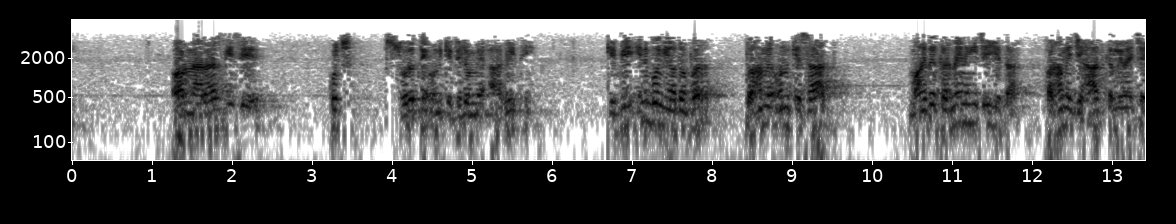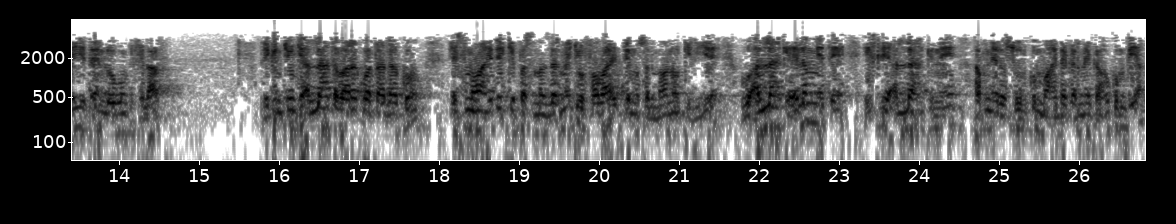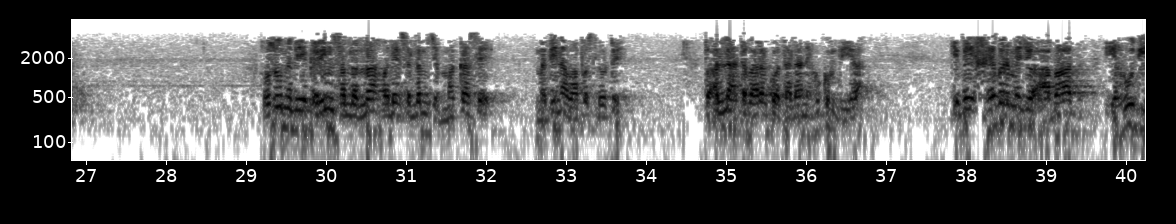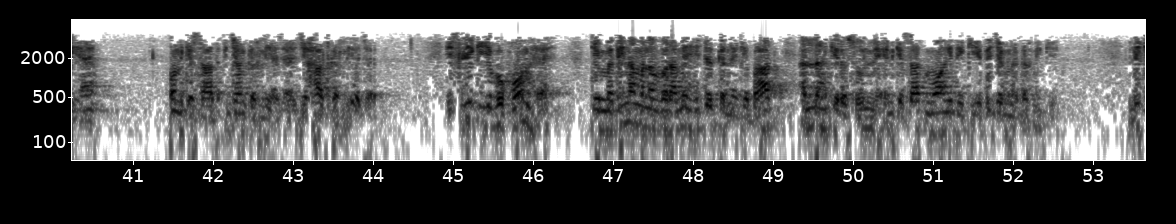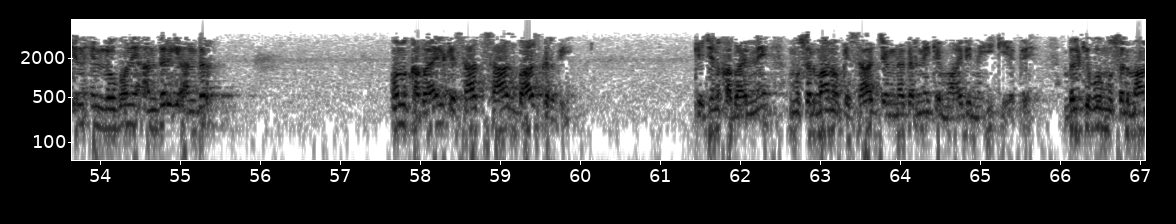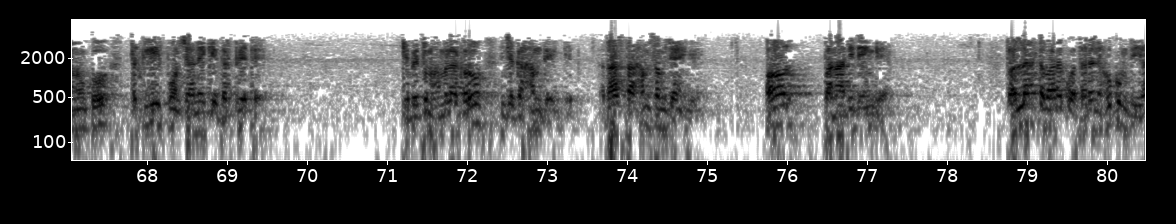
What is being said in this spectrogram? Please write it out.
اور ناراضگی سے کچھ صورتیں ان کے دلوں میں آ گئی تھی کہ بھی ان بنیادوں پر تو ہمیں ان کے ساتھ معاہدے کرنے نہیں چاہیے تھا اور ہمیں جہاد کر لینا چاہیے تھا ان لوگوں کے خلاف۔ لیکن کیونکہ اللہ تبارک و تعالیٰ کو اس معاہدے کے پس منظر میں جو فوائد تھے مسلمانوں کے لیے، وہ اللہ کے علم میں تھے، اس لیے اللہ نے اپنے رسول کو معاہدہ کرنے کا حکم دیا۔ حضور نبی کریم صلی اللہ علیہ وسلم جب مکہ سے مدینہ واپس لوٹے، تو اللہ تبارک و تعالیٰ نے حکم دیا کہ بھائی خیبر میں جو آباد یہودی ہیں، ان کے ساتھ جنگ کر لیا جائے، جہاد کر لیا جائے۔ اس لیے کہ یہ وہ قوم ہے کہ مدینہ منورہ میں ہجرت کرنے کے بعد اللہ کے رسول نے ان کے ساتھ معاہدے کیے تھے، جنگ نہ کرنے کی لیکن ان لوگوں نے اندر ہی اندر ان قبائل کے ساتھ ساز باز کر دی کہ جن قبائل نے مسلمانوں کے ساتھ جنگ نہ کرنے کے معاہدے نہیں کیے تھے، بلکہ وہ مسلمانوں کو تکلیف پہنچانے کے درپے تھے کہ بھائی تم حملہ کرو، جگہ ہم دیں گے۔ راستہ ہم سمجھائیں گے اور پناہ بھی دیں گے۔ تو اللہ تبارک و تعالی نے حکم دیا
